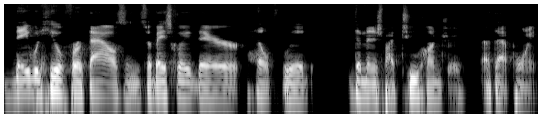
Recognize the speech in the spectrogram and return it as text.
they would heal for a thousand. So basically, their health would diminish by two hundred at that point.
